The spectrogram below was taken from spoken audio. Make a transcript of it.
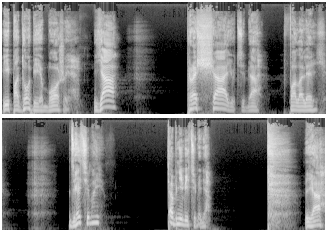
и подобие Божие. Я прощаю тебя, Фалалей. Дети мои, обнимите меня. Я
